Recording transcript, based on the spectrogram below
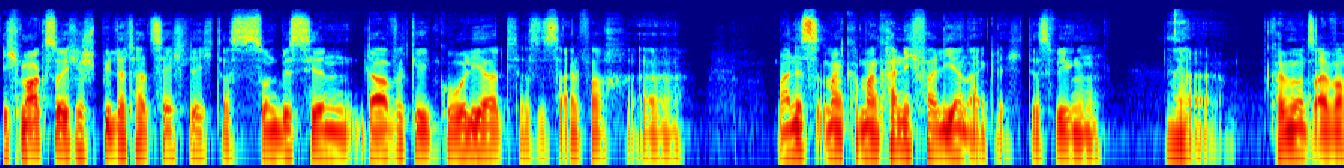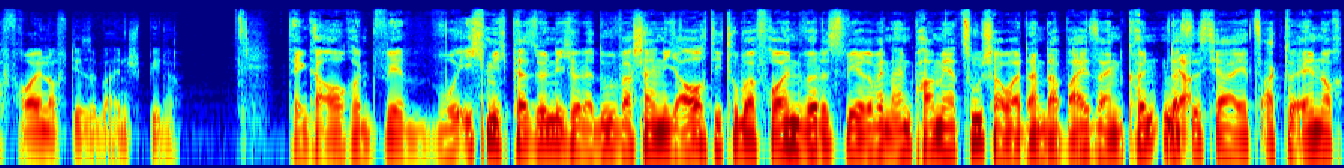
ich mag solche Spiele tatsächlich. Das ist so ein bisschen David gegen Goliath. Das ist einfach, äh, man, ist, man, man kann nicht verlieren eigentlich. Deswegen ja. äh, können wir uns einfach freuen auf diese beiden Spiele denke auch. Und wir, wo ich mich persönlich oder du wahrscheinlich auch dich drüber freuen würdest, wäre, wenn ein paar mehr Zuschauer dann dabei sein könnten. Das ja. ist ja jetzt aktuell noch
